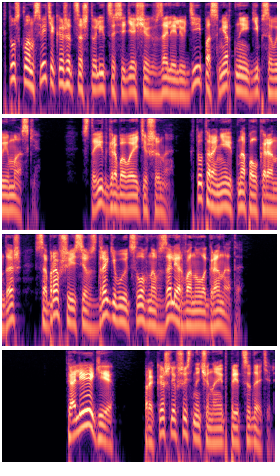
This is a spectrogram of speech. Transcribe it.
В тусклом свете кажется, что лица сидящих в зале людей — посмертные гипсовые маски. Стоит гробовая тишина. Кто-то роняет на пол карандаш, собравшиеся вздрагивают, словно в зале рванула граната. «Коллеги!» — прокашлявшись, начинает председатель.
